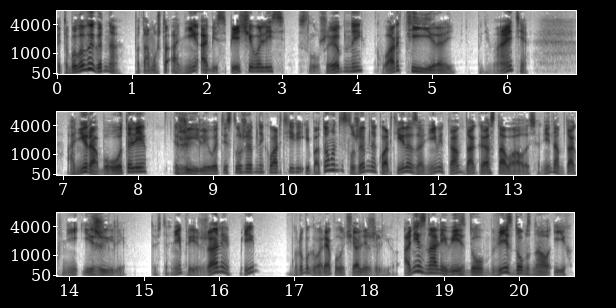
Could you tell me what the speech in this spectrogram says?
Это было выгодно, потому что они обеспечивались служебной квартирой. Понимаете? Они работали, жили в этой служебной квартире, и потом эта служебная квартира за ними там так и оставалась. Они там так в ней и жили. То есть они приезжали и, грубо говоря, получали жилье. Они знали весь дом, весь дом знал их.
